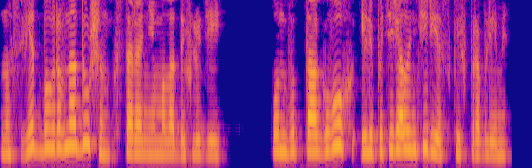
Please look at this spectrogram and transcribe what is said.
но Свет был равнодушен к стараниям молодых людей. Он будто оглох или потерял интерес к их проблеме.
